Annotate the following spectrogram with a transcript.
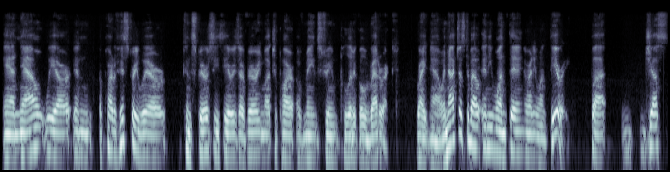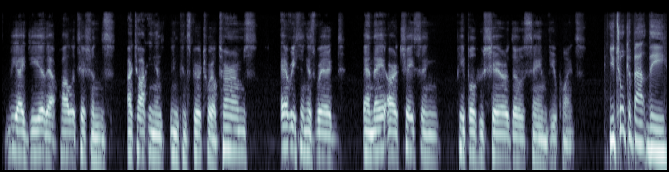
And now we are in a part of history where conspiracy theories are very much a part of mainstream political rhetoric right now. And not just about any one thing or any one theory, but just the idea that politicians are talking in, in conspiratorial terms, everything is rigged, and they are chasing people who share those same viewpoints. You talk about the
